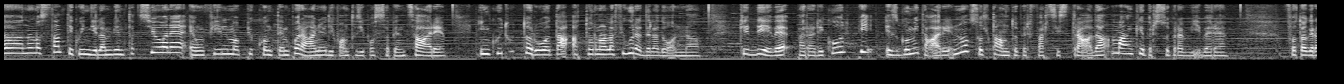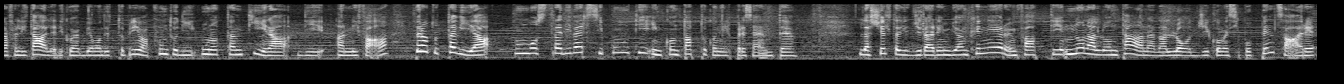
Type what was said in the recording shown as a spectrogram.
Eh, nonostante quindi l'ambientazione è un film più contemporaneo di quanto si possa pensare, in cui tutto ruota attorno alla figura della donna, che deve parare i colpi e sgomitare non soltanto per farsi strada, ma anche per sopravvivere. Fotografa l'Italia, di cui abbiamo detto prima, appunto di un'ottantina di anni fa, però tuttavia mostra diversi punti in contatto con il presente. La scelta di girare in bianco e nero infatti non allontana dall'oggi come si può pensare,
